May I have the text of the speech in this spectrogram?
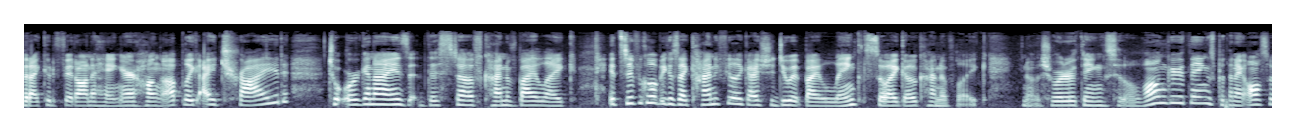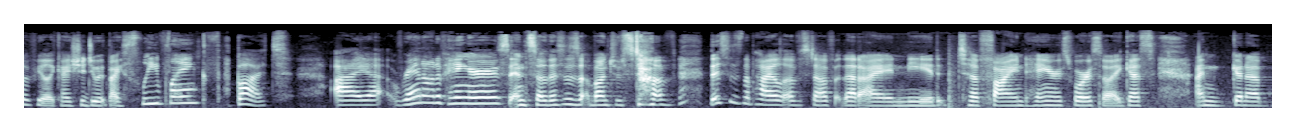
that I could fit on a hanger hung up like I tried to organize this stuff kind of by like it's difficult because I kind of feel like I should do it by length so I go kind of like you know the shorter things to the longer things but then I also feel like I should do it by sleeve length but I ran out of hangers and so this is a bunch of stuff. This is the pile of stuff that I need to find hangers for so I guess I'm gonna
